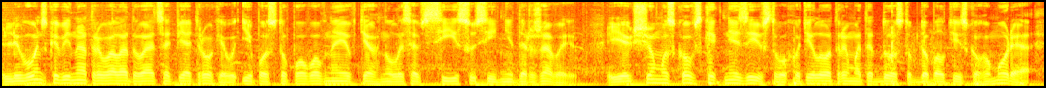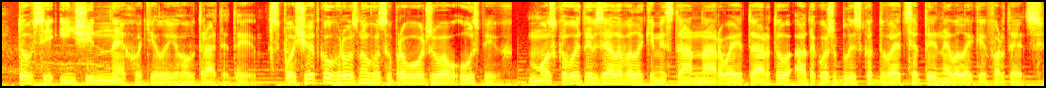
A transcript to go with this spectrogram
Лівонська війна тривала 25 років, і поступово в неї втягнулися всі сусідні держави. Якщо московське князівство хотіло отримати доступ до Балтійського моря, то всі інші не хотіли його втратити. Спочатку Грозного супроводжував успіх. Московити взяли великі міста Нарва і Тарту, а також близько 20 невеликих фортець.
